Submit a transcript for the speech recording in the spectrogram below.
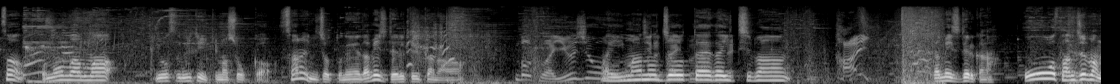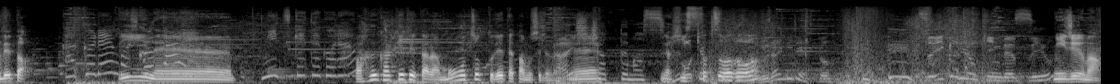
さあこのまま様子見ていきましょうか。さらにちょっとねダメージ出るといいかな。まあ、今の状態が一番ダメージ出るかな。おお30万出た。い。いねバフかけてたらもうちょっと出たかもしれないね。必殺技は？20万。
